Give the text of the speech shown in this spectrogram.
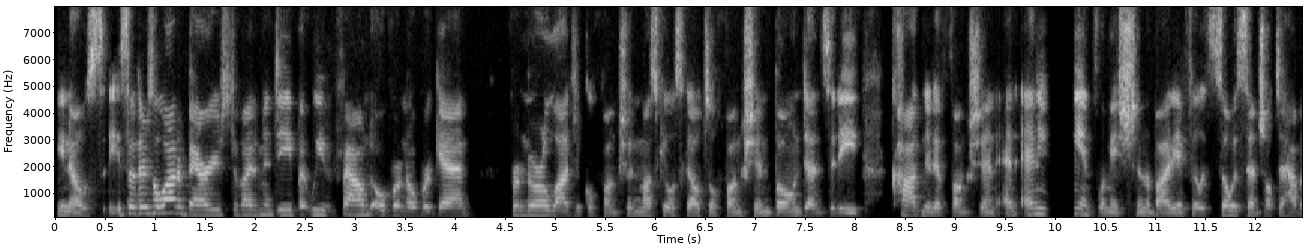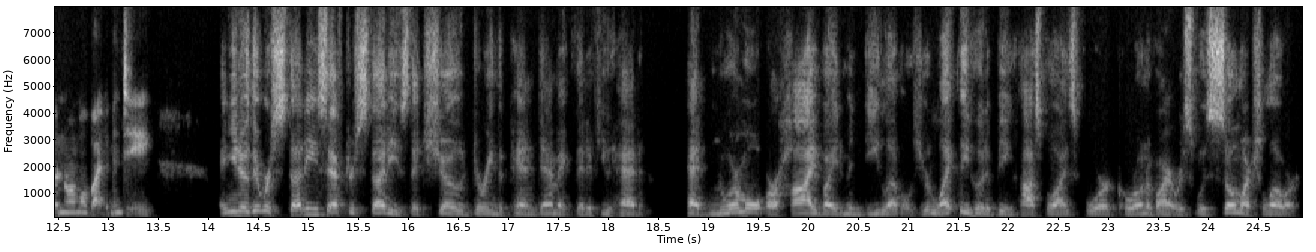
you know, so there's a lot of barriers to vitamin D, but we've found over and over again for neurological function, musculoskeletal function, bone density, cognitive function, and any inflammation in the body. I feel it's so essential to have a normal vitamin D. And you know, there were studies after studies that showed during the pandemic that if you had had normal or high vitamin D levels, your likelihood of being hospitalized for coronavirus was so much lower.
